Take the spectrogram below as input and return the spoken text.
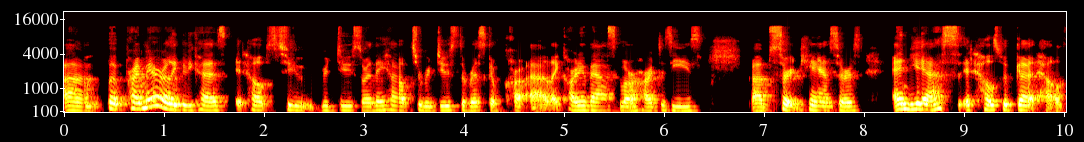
um, but primarily because it helps to reduce or they help to reduce the risk of car- uh, like cardiovascular heart disease, um, certain cancers. And yes, it helps with gut health.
